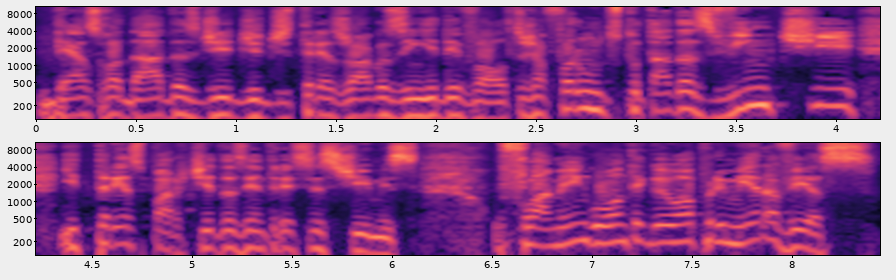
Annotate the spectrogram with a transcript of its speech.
10 rodadas de, de, de três jogos em ida e volta. Já foram disputadas 23 partidas entre esses times. O Flamengo Flamengo ontem ganhou a primeira vez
